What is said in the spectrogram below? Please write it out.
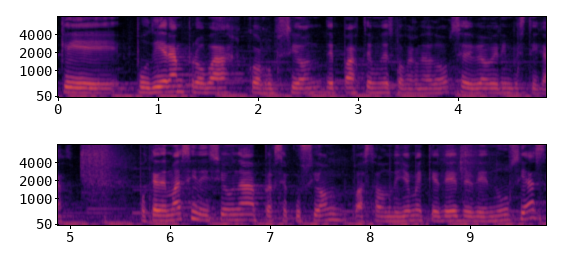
que pudieran probar corrupción de parte de un exgobernador, se debió haber investigado. Porque además inició una persecución hasta donde yo me quedé de denuncias.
